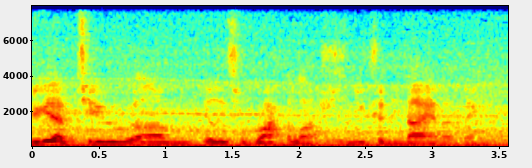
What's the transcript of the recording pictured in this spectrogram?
You could have two um, elites with rocket launchers, and you couldn't die in that thing.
